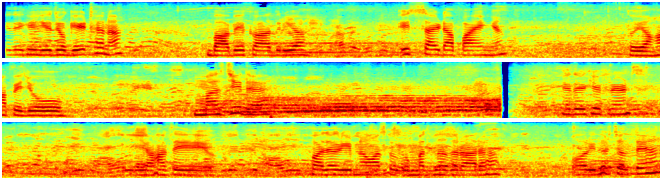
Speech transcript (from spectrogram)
ये देखिए, ये जो गेट है ना, बाबे कादरिया, इस साइड आप आएँगे। तो यहाँ पे जो मस्जिद है, ये देखिए फ्रेंड्स, यहाँ से ख्वाजा गरीब नवाज़ का गुंबद नज़र आ रहा। है और इधर चलते हैं।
